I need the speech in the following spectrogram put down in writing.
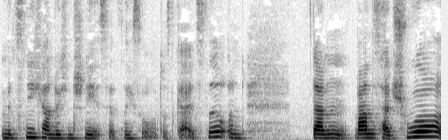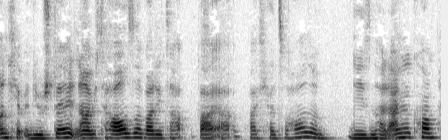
mit Sneakern durch den Schnee ist jetzt nicht so das Geilste. Und dann waren es halt Schuhe und ich habe mir die bestellt. Dann habe ich zu Hause, war, die, war, war ich halt zu Hause und die sind halt angekommen.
